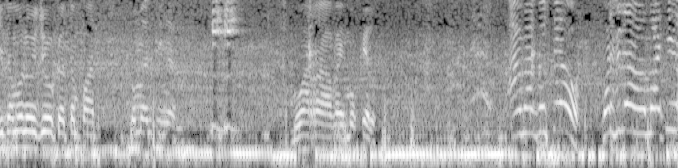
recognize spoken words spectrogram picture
kita menuju ke tempat pemancingan. Muara Waimokil. Ama Gustio, sudah mancing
